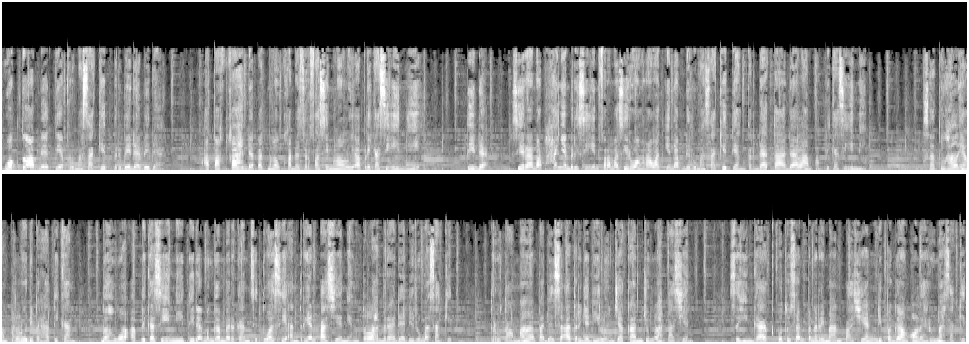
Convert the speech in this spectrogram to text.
Waktu update tiap rumah sakit berbeda-beda. Apakah dapat melakukan reservasi melalui aplikasi ini? Tidak, Siranap hanya berisi informasi ruang rawat inap di rumah sakit yang terdata dalam aplikasi ini. Satu hal yang perlu diperhatikan, bahwa aplikasi ini tidak menggambarkan situasi antrian pasien yang telah berada di rumah sakit, terutama pada saat terjadi lonjakan jumlah pasien, sehingga keputusan penerimaan pasien dipegang oleh rumah sakit.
